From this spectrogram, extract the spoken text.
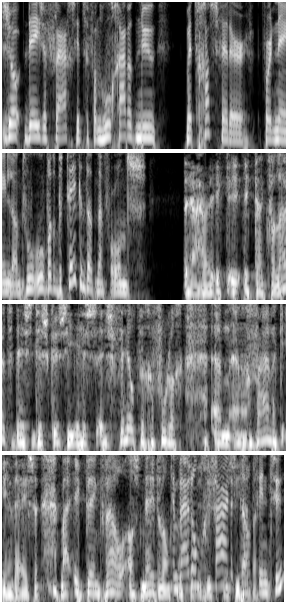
zo deze vraag zitten: van hoe gaat het nu met gas verder voor Nederland? Hoe, wat betekent dat nou voor ons? Ja, ik, ik, ik kijk wel uit. Deze discussie is, is veel te gevoelig en, en gevaarlijk in wezen. Maar ik denk wel als Nederland. En moet je waarom gevaarlijk dan, hebben. vindt u?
